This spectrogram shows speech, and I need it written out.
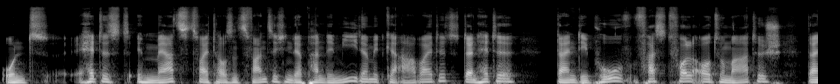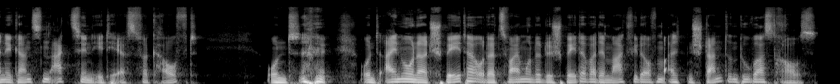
und hättest im März 2020 in der Pandemie damit gearbeitet, dann hätte dein Depot fast vollautomatisch deine ganzen Aktien-ETFs verkauft. Und, und ein Monat später oder zwei Monate später war der Markt wieder auf dem alten Stand und du warst raus.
